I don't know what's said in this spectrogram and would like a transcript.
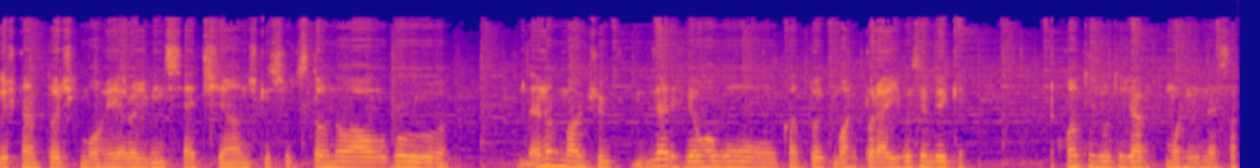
dos cantores que morreram aos 27 anos, que isso se tornou algo. É normal de de ver algum cantor que morre por aí, você vê que quantos outros já morreram nessa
